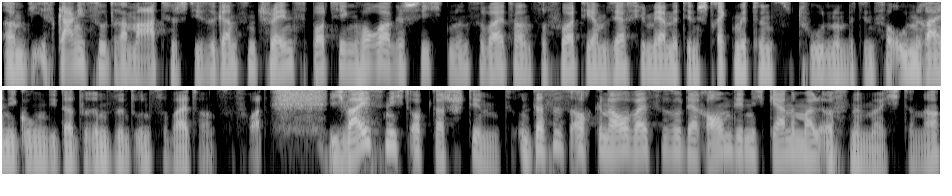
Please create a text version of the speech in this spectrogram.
ähm, die ist gar nicht so dramatisch. Diese ganzen Trainspotting, Horrorgeschichten und so weiter und so fort, die haben sehr viel mehr mit den Streckmitteln zu tun und mit den Verunreinigungen, die da drin sind und so weiter und so fort. Ich weiß nicht, ob das stimmt. Und das ist auch genau, weißt du, so der Raum, den ich gerne mal öffnen möchte. Ne?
